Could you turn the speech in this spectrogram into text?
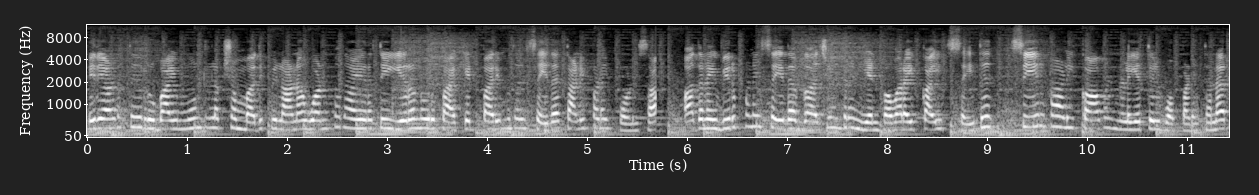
இதையடுத்து ரூபாய் மூன்று லட்சம் மதிப்பிலான ஒன்பதாயிரத்தி இருநூறு பாக்கெட் பறிமுதல் செய்த தனிப்படை போலீசார் அதனை விற்பனை செய்த கஜேந்திரன் என்பவரை கைது செய்து சீர்காழி காவல் நிலையத்தில் ஒப்படைத்தனர்.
